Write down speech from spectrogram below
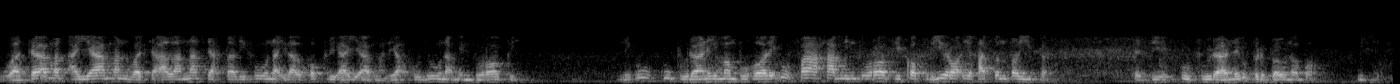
Wa damat ayaman wa ja'alan nas yakhtalifuna ilal qabri ayaman ya'khuduna min turabi. Niku kuburan Imam Bukhari ku faham min turabi qabri raihatun thayyibah. Jadi kuburan itu berbau nopo? Miski.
